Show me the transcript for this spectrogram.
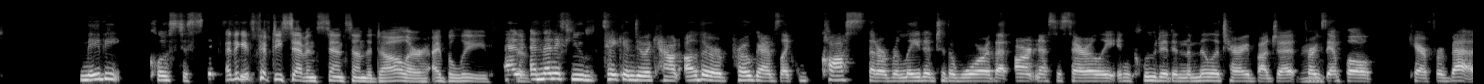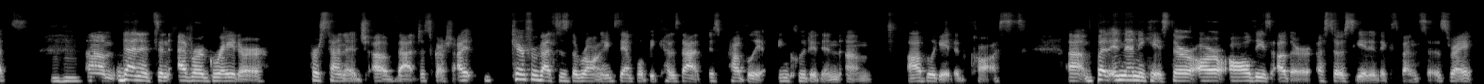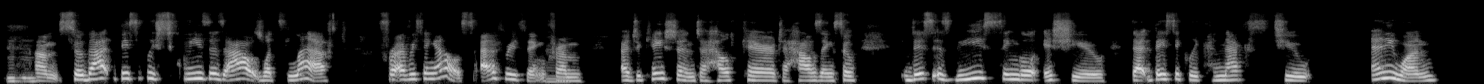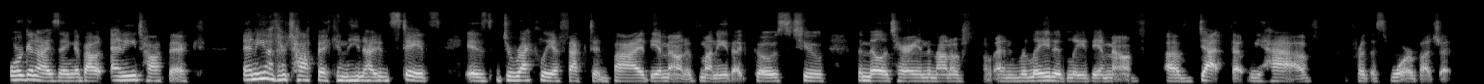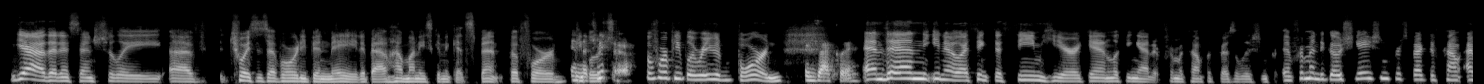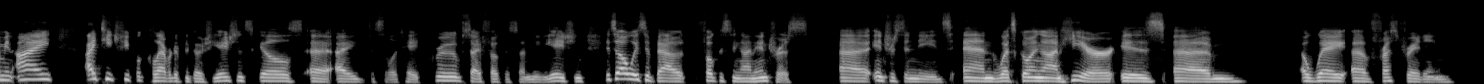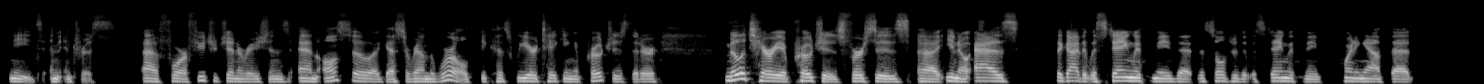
maybe close to 60. I think it's 57 cents on the dollar, I believe. And, and then if you take into account other programs like costs that are related to the war that aren't necessarily included in the military budget, right. for example, care for vets, mm-hmm. um, then it's an ever greater percentage of that discretion. I, care for vets is the wrong example because that is probably included in um, obligated costs. Um, but in any case, there are all these other associated expenses, right? Mm-hmm. Um, so that basically squeezes out what's left for everything else, everything mm-hmm. from education to healthcare to housing. So this is the single issue that basically connects to anyone organizing about any topic, any other topic in the United States is directly affected by the amount of money that goes to the military and the amount of and relatedly the amount of debt that we have for this war budget yeah, that essentially uh, choices have already been made about how money's going to get spent before in people the future, before people are even born. Exactly. And then, you know, I think the theme here, again, looking at it from a conflict resolution and from a negotiation perspective, I mean, I I teach people collaborative negotiation skills. Uh, I facilitate groups. I focus on mediation. It's always about focusing on interests, uh, interests and needs. And what's going on here is um, a way of frustrating needs and interests uh, for future generations and also, I guess, around the world because we are taking approaches that are military approaches versus, uh, you know, as the guy that was staying with me, that the soldier that was staying with me, pointing out that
